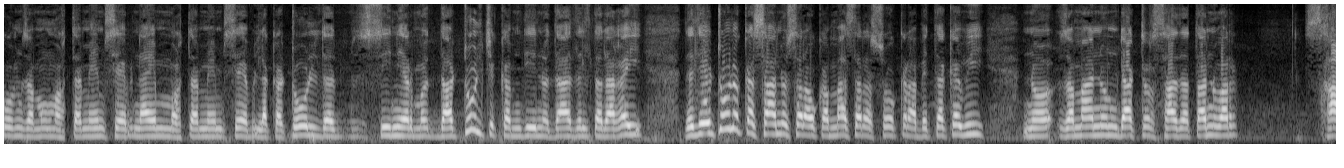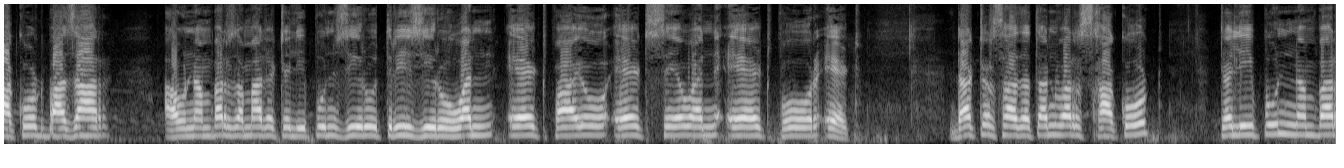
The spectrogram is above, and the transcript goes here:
کوم زموږ محتمم صاحب نایم محتمم صاحب لکه ټول د سینیر دا ټول چې کم دي نو دا دلته دغی د دې ټولو کسانو سره او کما سره څوک رابطه کوي نو زما نوم ډاکټر سعادت انور سخاکوټ بازار او نمبر زما د ټلیفون 0301858788 ډاکټر سعادت انور سخاکوټ ټلیفون نمبر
